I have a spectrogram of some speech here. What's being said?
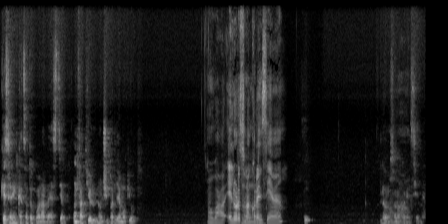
che si era incazzato come una bestia. Infatti io e lui non ci parliamo più. Oh wow, e loro sono mm. ancora insieme? Sì, loro oh sono wow. ancora insieme.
